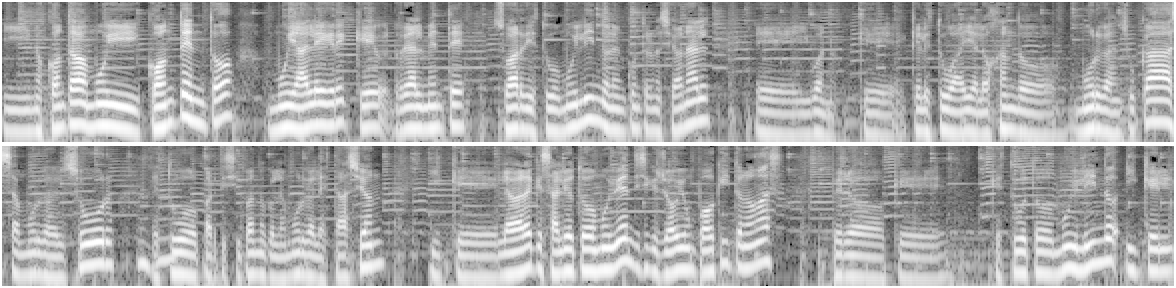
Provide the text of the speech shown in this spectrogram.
y nos contaba muy contento, muy alegre que realmente Suardi estuvo muy lindo en el encuentro nacional eh, y bueno, que, que él estuvo ahí alojando murgas en su casa, murgas del sur, estuvo participando con la murga de la estación y que la verdad que salió todo muy bien, dice que llovió un poquito nomás, pero que, que estuvo todo muy lindo y que el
